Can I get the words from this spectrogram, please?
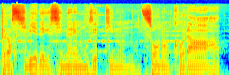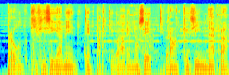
però si vede che Sinner e Musetti non, non sono ancora pronti fisicamente, in particolare Musetti, però anche Sinner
